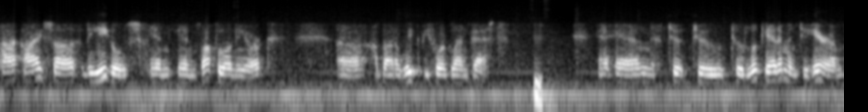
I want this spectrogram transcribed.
I, I, saw the Eagles in, in Buffalo, New York, uh, about a week before Glenn passed. Hmm. And to, to, to look at him and to hear him,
